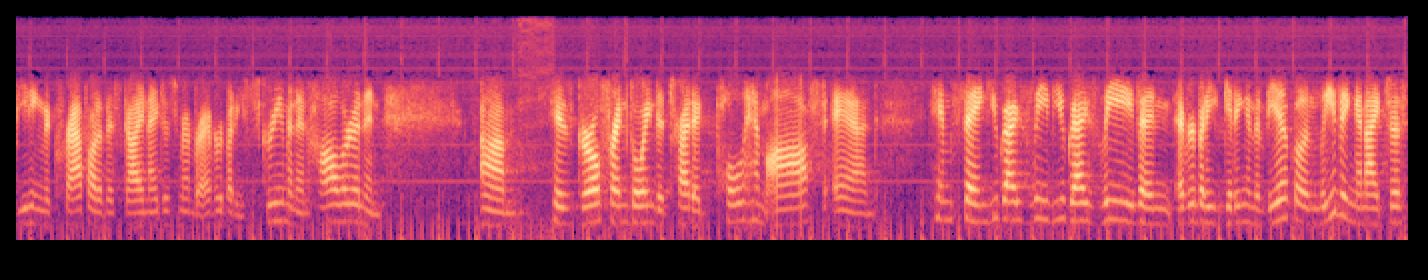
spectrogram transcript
beating the crap out of this guy, and I just remember everybody screaming and hollering, and um, his girlfriend going to try to pull him off, and him saying, "You guys leave, you guys leave," and everybody getting in the vehicle and leaving. And I just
